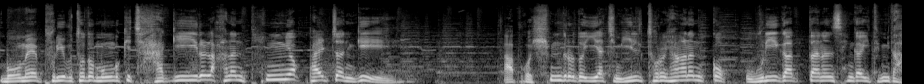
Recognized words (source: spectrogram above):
몸에 불이 붙어도 묵묵히 자기 일을 하는 풍력 발전기. 아프고 힘들어도 이 아침 일터로 향하는 꼭 우리 같다는 생각이 듭니다.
